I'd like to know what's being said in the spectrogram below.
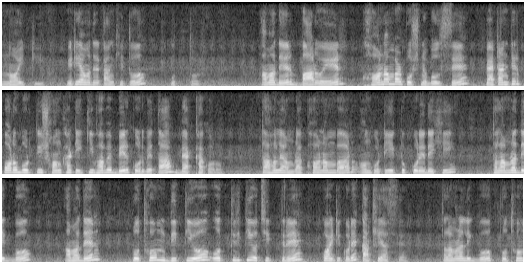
নয়টি। এটি আমাদের কাঙ্ক্ষিত উত্তর। আমাদের বারো এর খ নাম্বার প্রশ্নে বলছে প্যাটার্নটির পরবর্তী সংখ্যাটি কীভাবে বের করবে তা ব্যাখ্যা করো। তাহলে আমরা খ নাম্বার অঙ্কটি একটু করে দেখি। তাহলে আমরা দেখব আমাদের প্রথম, দ্বিতীয় ও তৃতীয় চিত্রে কয়টি করে কাঠি আছে। তাহলে আমরা লিখব প্রথম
